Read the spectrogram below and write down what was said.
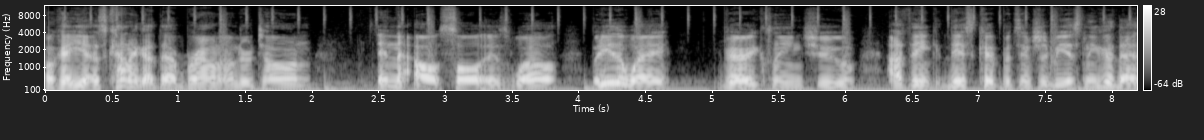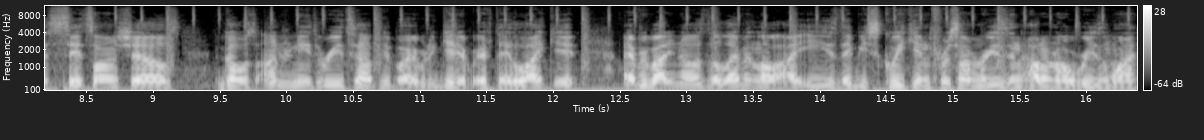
Okay, yeah, it's kind of got that brown undertone in the outsole as well. But either way, very clean shoe. I think this could potentially be a sneaker that sits on shelves goes underneath retail. People are able to get it if they like it. Everybody knows the 11 low ies they be squeaking for some reason. I don't know reason why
